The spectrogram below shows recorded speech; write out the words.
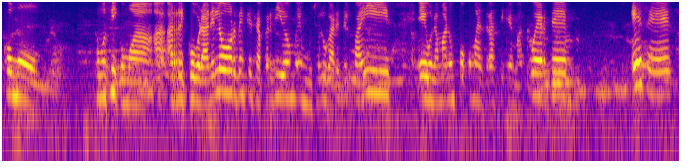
como como sí, como a, recobrar el orden que se ha perdido en muchos lugares del país, eh, una mano un poco más drástica y más fuerte. Ese es,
